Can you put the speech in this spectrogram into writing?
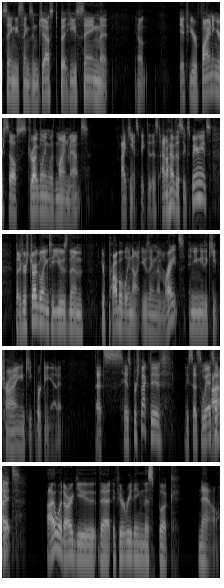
saying these things in jest, but he's saying that you know if you're finding yourself struggling with mind maps, I can't speak to this. I don't have this experience, but if you're struggling to use them, you're probably not using them right, and you need to keep trying and keep working at it. That's his perspective. At least that's the way I took I- it. I would argue that if you're reading this book now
